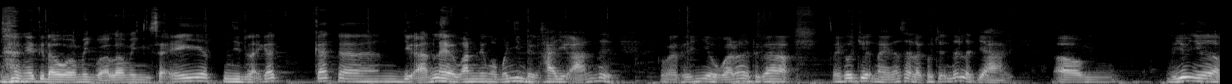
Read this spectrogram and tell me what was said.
ngay từ đầu mình bảo là mình sẽ nhìn lại các các uh, dự án lèo ăn nhưng mà mới nhìn được hai dự án thì và thấy nhiều quá rồi. Thực ra là cái câu chuyện này nó sẽ là câu chuyện rất là dài. Um, ví dụ như là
